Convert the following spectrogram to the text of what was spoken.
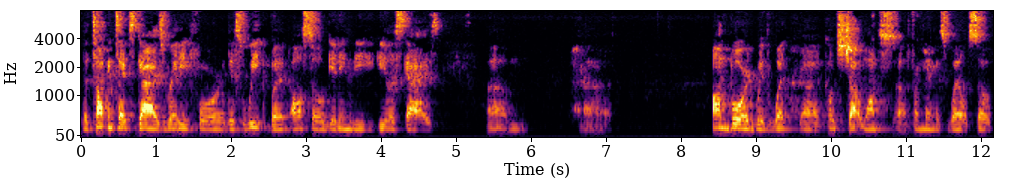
the, Talk 'N Text guys ready for this week, but also getting the Gilas guys um, uh, on board with what uh, Coach Chot wants uh, from them as well. So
